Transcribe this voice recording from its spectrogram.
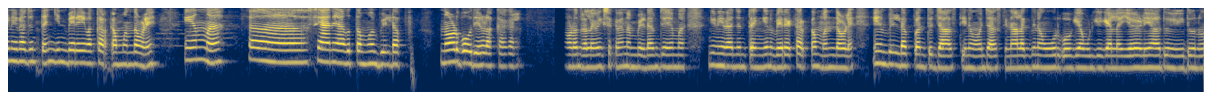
ಏನಿರೋದನ್ನ ತಂಗಿನ ಬೇರೆ ಇವಾಗ ಕರ್ಕೊಂಬಂದವಳೆ. ಏಮ್ಮ ಸ್ಯಾನೆ ಆಗುತ್ತಮ್ಮ ಬಿಲ್ಡಪ್ ನೋಡ್ಬೋದು ಹೇಳೋಕ್ಕಾಗಲ್ಲ. ನೋಡೋದ್ರಲ್ಲ ವೀಕ್ಷಕರೇ ನಮ್ಮ ಬಿಲ್ಡಪ್ ಜಯಮ್ಮ ಗಿಣಿರಾಜನ್ ತಂಗಿನ ಬೇರೆ ಕರ್ಕೊಂಡ್ ಬಂದವಳೆ. ಏನು ಬಿಲ್ಡಪ್ ಅಂತೂ ಜಾಸ್ತಿನೋ, ಜಾಸ್ತಿ ನಾಲ್ಕು ದಿನ ಊರಿಗೆ ಹೋಗಿ ಹುಡುಗಿಗೆಲ್ಲ ಹೇಳಿ, ಅದು ಇದೂನು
